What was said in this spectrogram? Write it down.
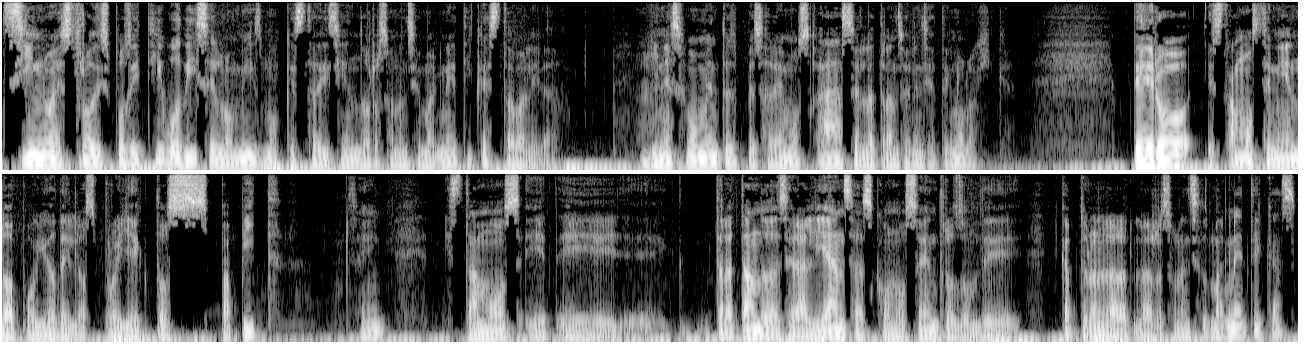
si nuestro dispositivo dice lo mismo que está diciendo resonancia magnética, está validado. Y en ese momento empezaremos a hacer la transferencia tecnológica. pero estamos teniendo apoyo de los proyectos PAPIT, ¿sí? Estamos eh, eh, tratando de hacer alianzas con los centros donde capturan las resonancias magnéticas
